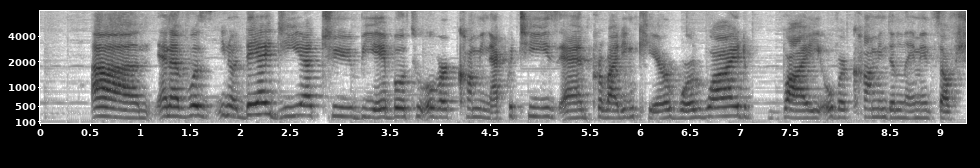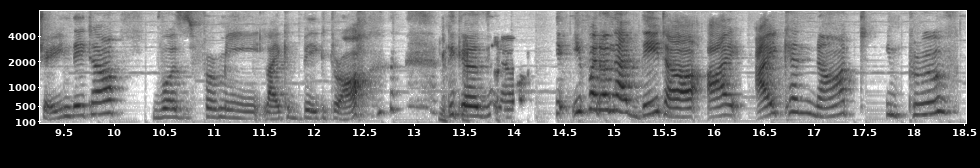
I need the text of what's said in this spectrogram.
Um, and i was you know the idea to be able to overcome inequities and providing care worldwide by overcoming the limits of sharing data was for me like a big draw. Because you know if i don't have data i i cannot improve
